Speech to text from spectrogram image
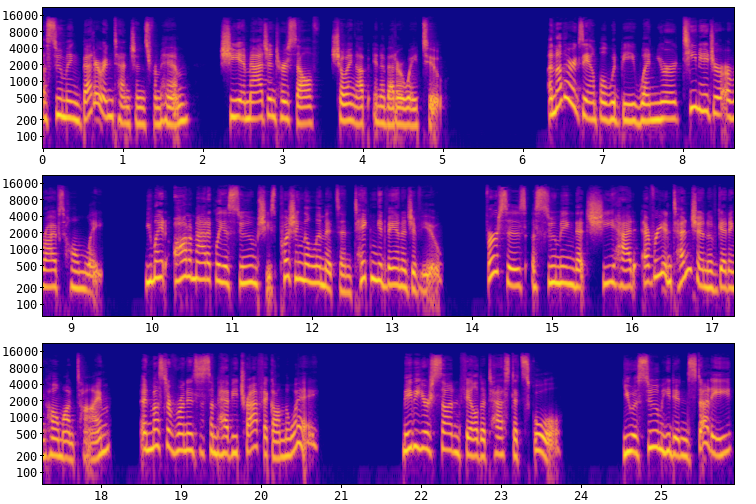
assuming better intentions from him, she imagined herself showing up in a better way too. Another example would be when your teenager arrives home late. You might automatically assume she's pushing the limits and taking advantage of you, versus assuming that she had every intention of getting home on time and must have run into some heavy traffic on the way. Maybe your son failed a test at school. You assume he didn't study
